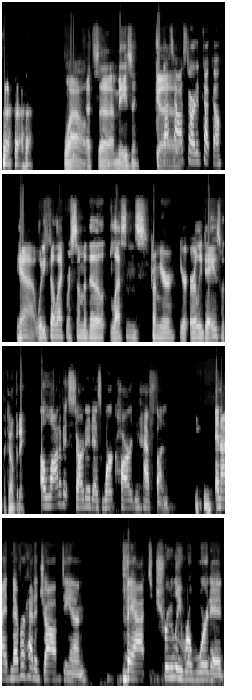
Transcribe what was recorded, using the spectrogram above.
wow, that's uh, amazing. Uh, that's how I started Cutco. Yeah. What do you feel like were some of the lessons from your your early days with the company? A lot of it started as work hard and have fun. Mm-hmm. And I had never had a job, Dan, that truly rewarded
